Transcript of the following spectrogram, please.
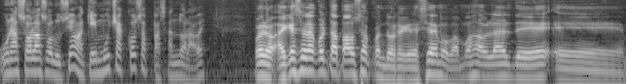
una sola solución. Aquí hay muchas cosas pasando a la vez. Bueno, hay que hacer una corta pausa. Cuando regresemos, vamos a hablar de eh,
